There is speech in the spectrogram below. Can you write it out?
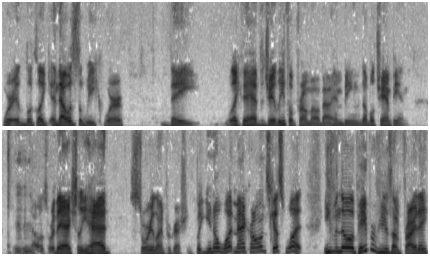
where it looked like, and that was the week where they like they had the Jay Lethal promo about him being the double champion. Mhm. That was where they actually had storyline progression. But you know what, Matt Collins? Guess what? Even though a pay per view is on Friday,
